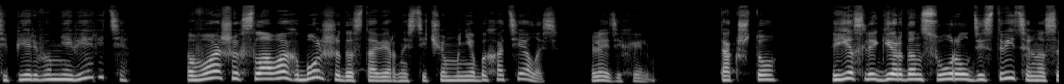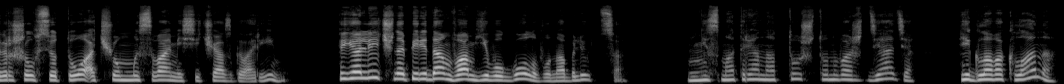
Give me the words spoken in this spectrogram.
«Теперь вы мне верите?» «В ваших словах больше достоверности, чем мне бы хотелось», леди Хельм. Так что, если Гердон Сурл действительно совершил все то, о чем мы с вами сейчас говорим, я лично передам вам его голову на блюдце. Несмотря на то, что он ваш дядя и глава клана?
